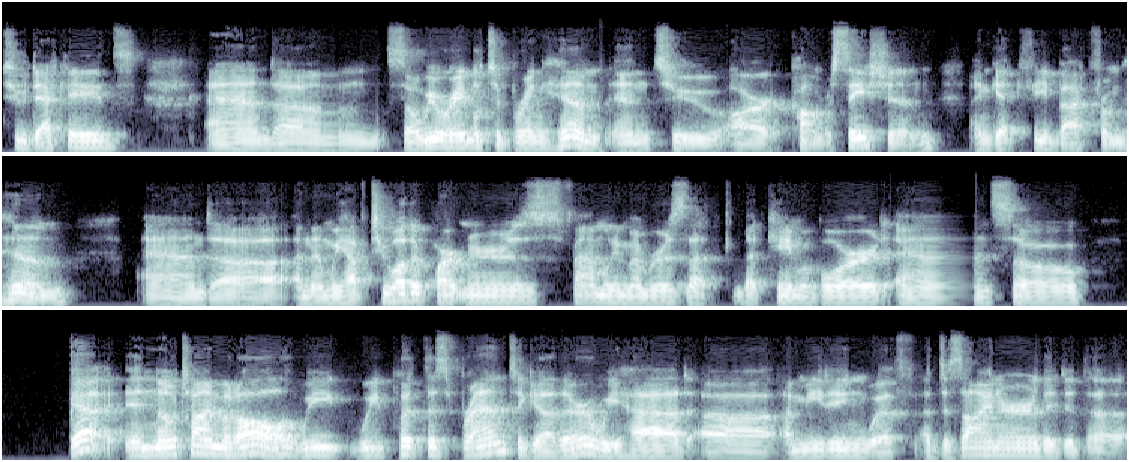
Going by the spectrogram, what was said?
two decades. And um, so we were able to bring him into our conversation and get feedback from him. And, uh, and then we have two other partners, family members that, that came aboard. And, so, yeah, in no time at all, we, we put this brand together. We had uh, a meeting with a designer. They did the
